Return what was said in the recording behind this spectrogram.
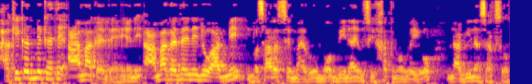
हकीकत में कहते हैं, आमा कहते हैं। यानी आमा कहते हैं जो आदमी बसारत से महरूम हो, बीनाई उसकी ख़त्म हो गई हो, नाबीना शख्स हो।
